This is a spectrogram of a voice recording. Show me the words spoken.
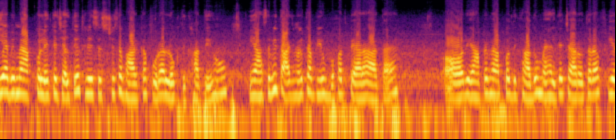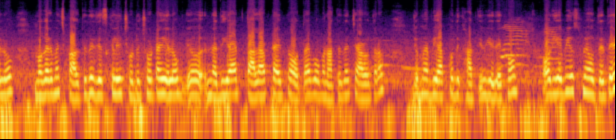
ये अभी मैं आपको लेके चलती हूँ थ्री सिक्सटी से बाहर का पूरा लुक दिखाती हूँ। यहाँ से भी ताजमहल का व्यू बहुत प्यारा आता है। और यहाँ पे मैं आपको दिखा दूँ महल के चारों तरफ़ ये लोग मगरमच्छ पालते थे जिसके लिए छोटा छोटा ये लोग नदियाँ, तालाब टाइप का होता है, वो बनाते थे चारों तरफ़। जो मैं अभी आपको दिखाती हूँ, ये देखो। और ये भी उसमें होते थे।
